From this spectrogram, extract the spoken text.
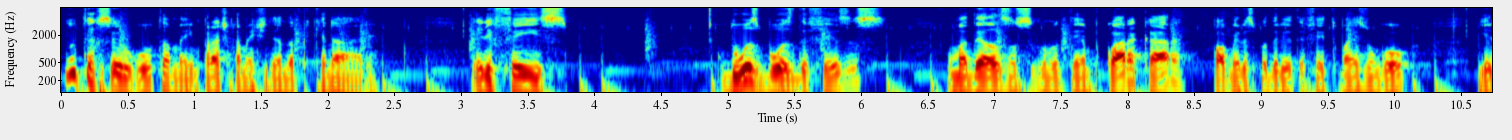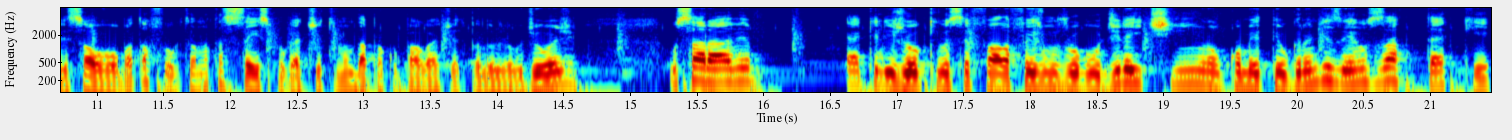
E o terceiro gol também, praticamente dentro da pequena área. Ele fez duas boas defesas, uma delas no segundo tempo, cara a cara. O Palmeiras poderia ter feito mais um gol e ele salvou o Botafogo. Então, nota 6 para o Gatito. Não dá para culpar o Gatito pelo jogo de hoje. O Saravia é aquele jogo que você fala, fez um jogo direitinho, não cometeu grandes erros, até que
